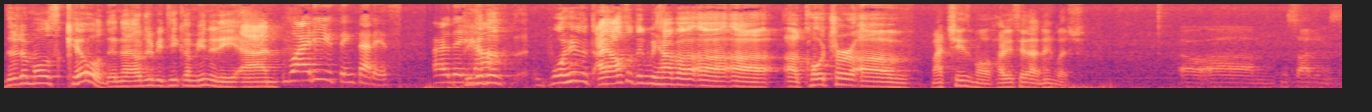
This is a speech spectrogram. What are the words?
they're the most killed in the LGBT community, and Why do you think that is? Are they because not? of well, here's the, I also think we have a a, a a culture of machismo. How do you say that in English? Oh, um, misogynist.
